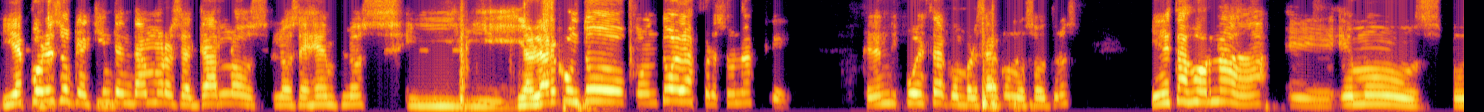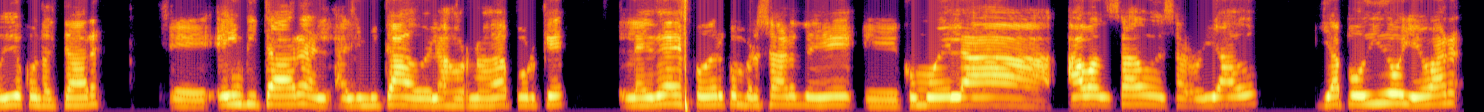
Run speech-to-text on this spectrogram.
Y es por eso que aquí intentamos resaltar los, los ejemplos y, y hablar con, todo, con todas las personas que, que estén dispuestas a conversar con nosotros. Y en esta jornada eh, hemos podido contactar eh, e invitar al, invitado de la jornada porque la idea es poder conversar de eh, cómo él ha avanzado, desarrollado y ha podido llevar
